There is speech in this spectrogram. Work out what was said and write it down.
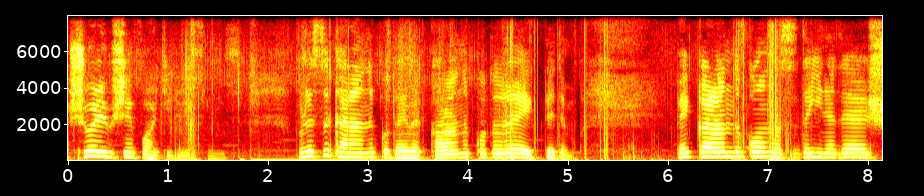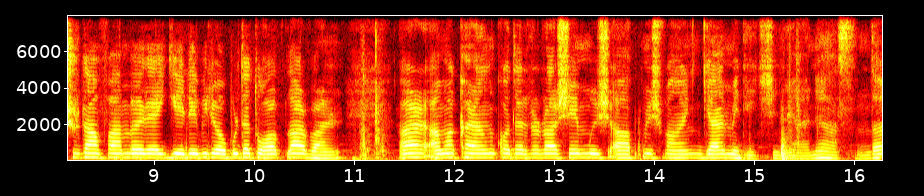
şöyle bir şey fark ediyorsunuz. Burası karanlık oda. Evet karanlık odaları ekledim. Pek karanlık olmasa da yine de şuradan falan böyle gelebiliyor. Burada dolaplar var. var ama karanlık odalara şeymiş 60 falan gelmediği için yani aslında.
